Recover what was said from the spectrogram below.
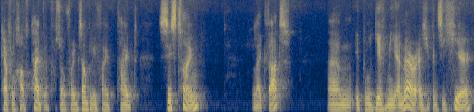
careful how to type it. So for example, if I typed systime like that, um, it will give me an error, as you can see here,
